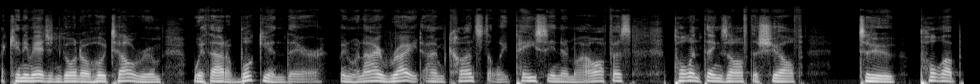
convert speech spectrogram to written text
I can't imagine going to a hotel room without a book in there. I mean, when I write, I'm constantly pacing in my office, pulling things off the shelf to pull up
